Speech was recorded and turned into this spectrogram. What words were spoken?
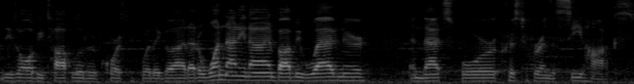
These will all be top loaded, of course, before they go out. At a 199, Bobby Wagner, and that's for Christopher and the Seahawks.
